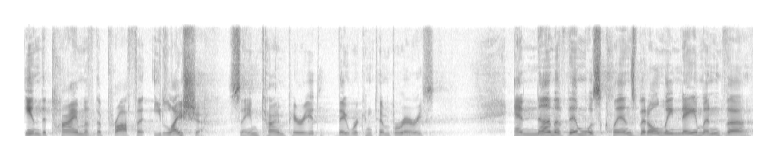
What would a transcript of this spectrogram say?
in the time of the prophet Elisha. Same time period, they were contemporaries. And none of them was cleansed, but only Naaman, the,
